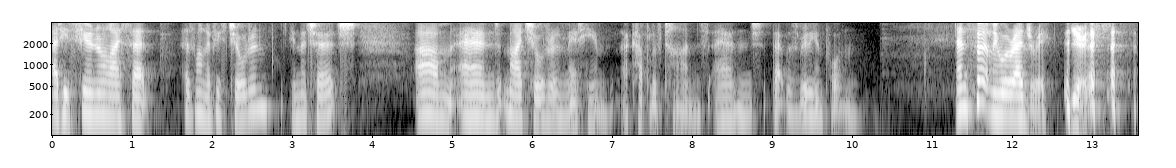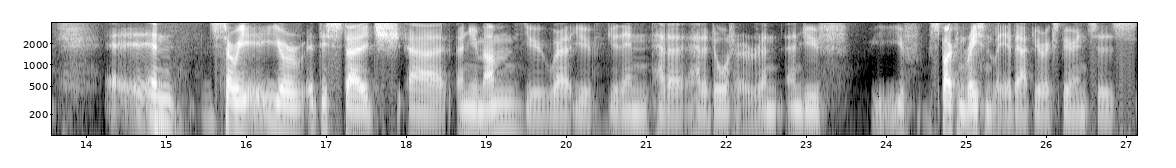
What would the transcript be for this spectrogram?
At his funeral, I sat as one of his children in the church. Um, and my children met him a couple of times, and that was really important. And certainly Wiradjuri. yes. and so you're at this stage uh, a new mum. You uh, you you then had a had a daughter, and and you've you've spoken recently about your experiences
